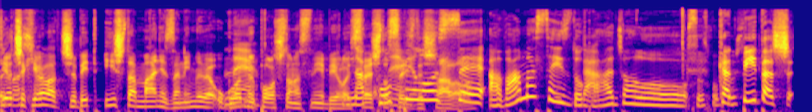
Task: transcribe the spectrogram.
ti očekivala da će biti išta manje zanimljive u godinu i pol što nas nije bilo i sve što se Nakupilo izdešavalo? se, a vama se izdogađalo. Kad pitaš uh,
